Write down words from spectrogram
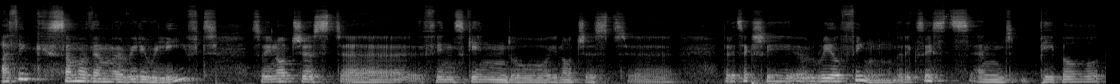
I think some of them were really relieved. So you're not just uh, thin-skinned or you're not just uh, but it's actually a real thing that exists and people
